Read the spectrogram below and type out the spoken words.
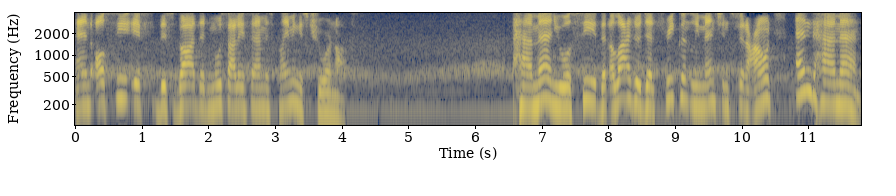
And I'll see if this God that Musa alayhi is claiming is true or not. Haman, you will see that Allah frequently mentions Fir'aun and Haman.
